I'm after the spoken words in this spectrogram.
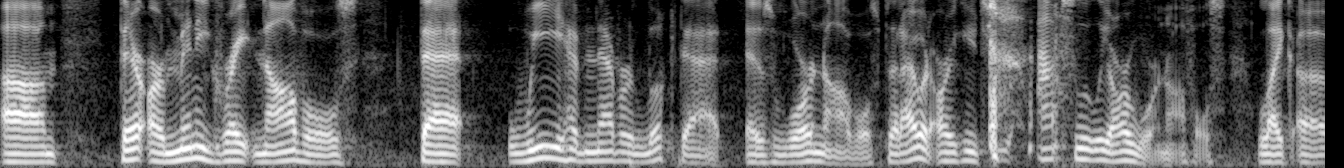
um, there are many great novels that we have never looked at as war novels, but I would argue to absolutely are war novels, like uh,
